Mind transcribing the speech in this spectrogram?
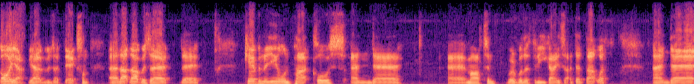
Oh yeah, yeah, it was uh, excellent. Uh, that that was uh, the Kevin O'Neill and Pat Close and uh, uh, Martin were, were the three guys that I did that with, and uh,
